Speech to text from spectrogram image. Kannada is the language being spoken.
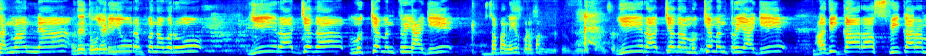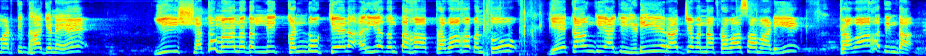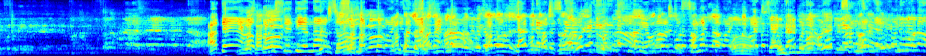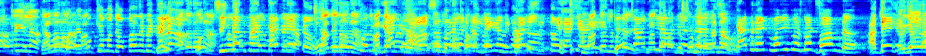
ಸನ್ಮಾನ್ಯ ಯಡಿಯೂರಪ್ಪನವರು ಈ ರಾಜ್ಯದ ಮುಖ್ಯಮಂತ್ರಿಯಾಗಿ ಸ್ವಲ್ಪ ನೀರು ಕೊಡಪ್ಪ. ಈ ರಾಜ್ಯದ ಮುಖ್ಯಮಂತ್ರಿಯಾಗಿ ಅಧಿಕಾರ ಸ್ವೀಕಾರ ಮಾಡ್ತಿದ್ದ ಹಾಗೇನೆ ಈ ಶತಮಾನದಲ್ಲಿ ಕಂಡು ಕೇಳ ಅರಿಯದಂತಹ ಪ್ರವಾಹ ಬಂತು. ಏಕಾಂಗಿಯಾಗಿ ಇಡೀ ರಾಜ್ಯವನ್ನ ಪ್ರವಾಸ ಮಾಡಿ ಪ್ರವಾಹದಿಂದ ಅದೇ alone. ಪರಿಸ್ಥಿತಿಯನ್ನ ಅಷ್ಟು. ಸಮರ್ಥವಾಗಿ ಮಾತಾಡ್ಲಿ. ಸಮರ್ಥವಾಗಿ ನಿಭಾಯಿಸಿದ್ದಾರೆ. ಮಂತ್ರಿಮಂಡಲ ಮಾಡಿರ್ಲಿಲ್ಲ. ಸನ್ಮಾನ್ಯ ಯಡಿಯೂರಪ್ಪ ಮುಖ್ಯಮಂತ್ರಿ ಒಬ್ಬರನ್ನೇ ಇಲ್ಲ. ಒಂದು ಸಿಂಗಲ್ ಮ್ಯಾನ್ ಕ್ಯಾಬಿನೆಟ್ ಆ ಸಂದರ್ಭದಲ್ಲಿ ನಿಭಾಯಿಸಿದ್ದು ಹೇಗೆ cabinet why it was not formed ಅದೇ ಖರ್ಗೆ ಅವರ,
